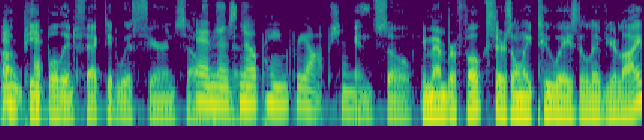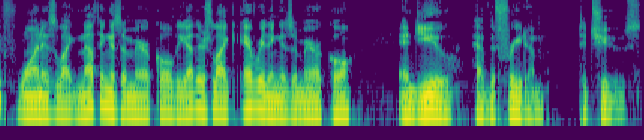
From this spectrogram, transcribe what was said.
uh, And- people infected with fear and selfishness. and there's no pain free options. And so remember, folks, there's only two ways to live your life. One is like nothing is a miracle, the other is like everything is a miracle, and you have the freedom to choose.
